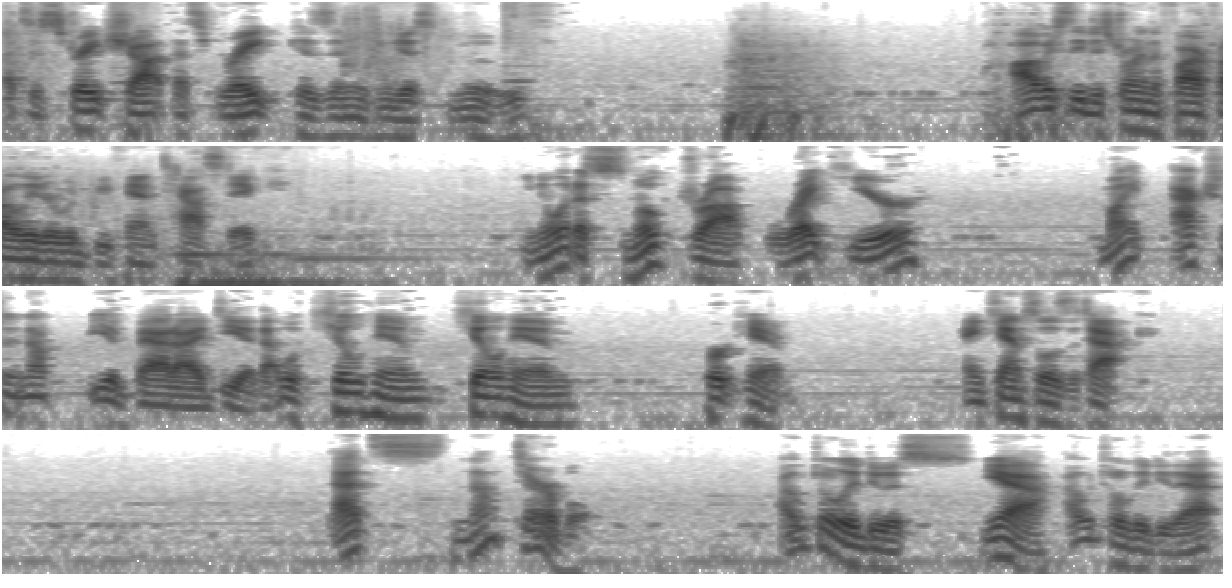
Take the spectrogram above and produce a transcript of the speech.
That's a straight shot. That's great, because then we can just move. Obviously, destroying the Firefly Leader would be fantastic. You know what? A smoke drop right here might actually not be a bad idea. That will kill him, kill him, hurt him, and cancel his attack. That's not terrible. I would totally do this. Yeah, I would totally do that.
